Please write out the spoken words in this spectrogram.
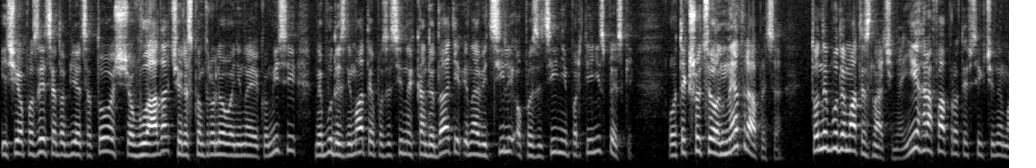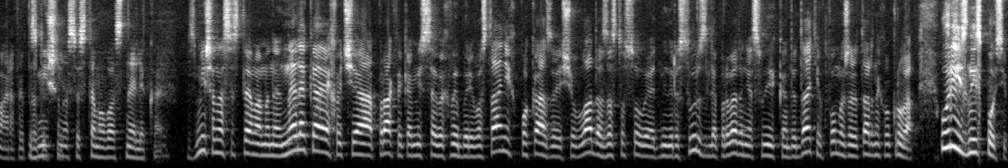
і чи опозиція доб'ється того, що влада через контрольовані нею комісії не буде знімати опозиційних кандидатів і навіть цілі опозиційні партійні списки? От якщо цього не трапиться, то не буде мати значення, є графа проти всіх чи нема графи проти всіх. Змішана система вас не лякає. Змішана система мене не лякає, хоча практика місцевих виборів останніх показує, що влада застосовує адмінресурс для проведення своїх кандидатів по мажоритарних округах у різний спосіб.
